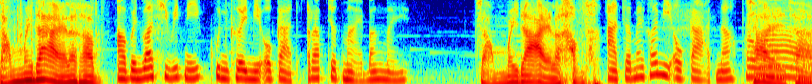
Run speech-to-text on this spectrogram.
จำไม่ได้แล้วครับ เอาเป็นว่าชีวิตนี้คุณเคยมีโอกาสรับจดหมายบ้างไหมจำไม่ได้แล้วครับ อาจจะไม่ค่อยมีโอกาสนะเพราะว่าใช่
